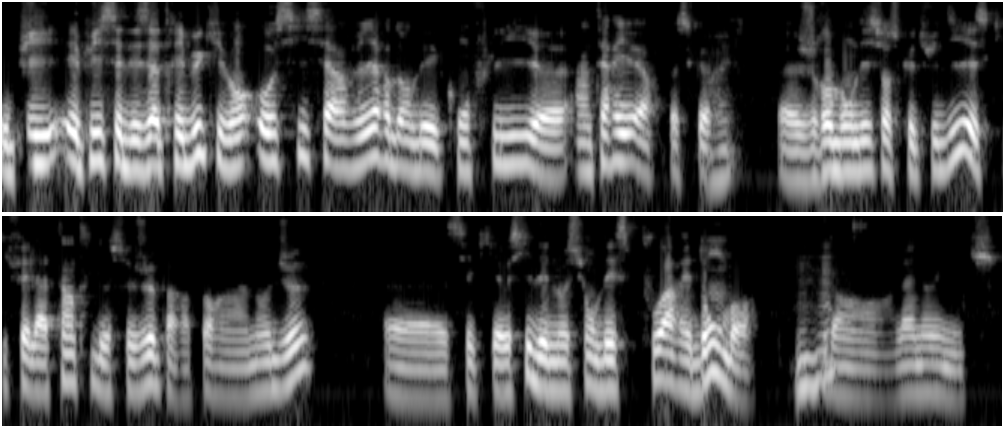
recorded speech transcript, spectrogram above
Et puis, et puis c'est des attributs qui vont aussi servir dans des conflits euh, intérieurs, parce que euh, je rebondis sur ce que tu dis, et ce qui fait la teinte de ce jeu par rapport à un autre jeu, euh, c'est qu'il y a aussi des notions d'espoir et d'ombre Mhm. dans l'anneau unique,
